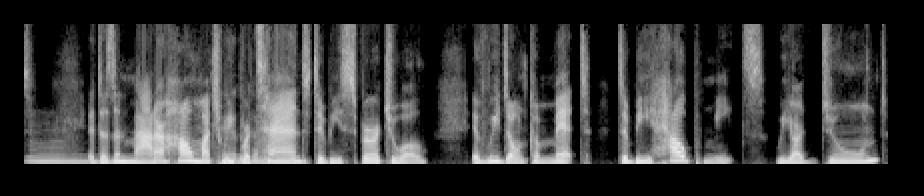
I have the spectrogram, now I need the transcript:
Mm. It doesn't matter how much we commitment. pretend to be spiritual. If we don't commit to be help meets, we are doomed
